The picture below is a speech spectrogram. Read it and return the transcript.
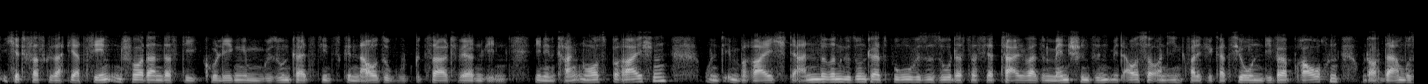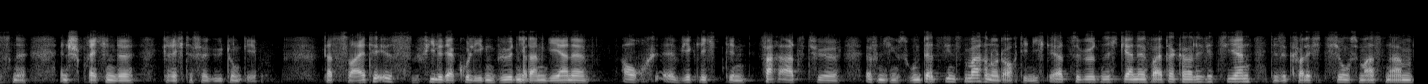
ich hätte fast gesagt, Jahrzehnten fordern, dass die Kollegen im Gesundheitsdienst genauso gut bezahlt werden wie in, wie in den Krankenhausbereichen. Und im Bereich der anderen Gesundheitsberufe ist es so, dass das ja teilweise Menschen sind mit außerordentlichen Qualifikationen, die wir brauchen. Und auch da muss es eine entsprechende gerechte Vergütung geben. Das Zweite ist, viele der Kollegen würden ja dann gerne auch äh, wirklich den Facharzt für öffentlichen Gesundheitsdienst machen und auch die Nichtärzte würden sich gerne weiter qualifizieren. Diese Qualifizierungsmaßnahmen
